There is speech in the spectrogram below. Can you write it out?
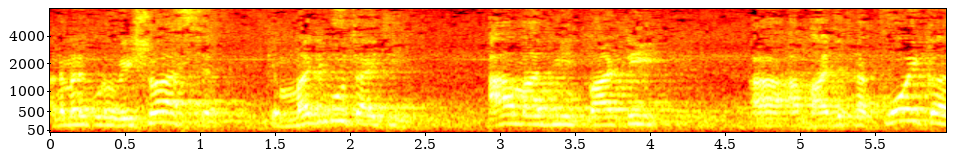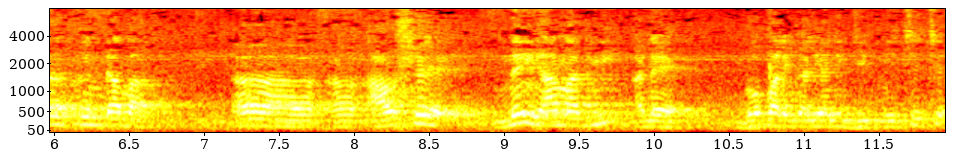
અને મને પૂરો વિશ્વાસ છે કે મજબૂતાઈથી આમ આદમી પાર્ટી આ ભાજપના કોઈ કંડામાં આવશે નહીં આમ આદમી. અને ગોપાલ ઇટાલિયાની જીત નિશ્ચિત છે.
